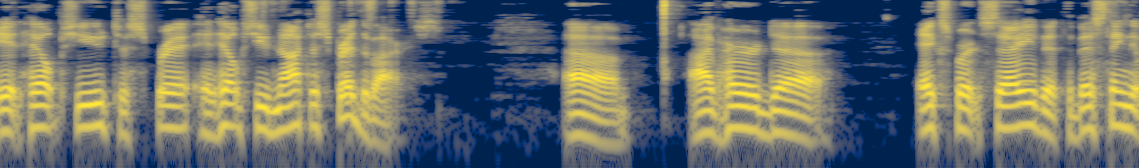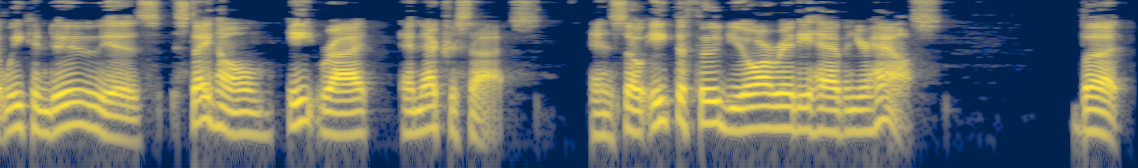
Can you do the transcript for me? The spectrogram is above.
It helps you to spread. It helps you not to spread the virus. Um, I've heard uh, experts say that the best thing that we can do is stay home, eat right, and exercise. And so eat the food you already have in your house. But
